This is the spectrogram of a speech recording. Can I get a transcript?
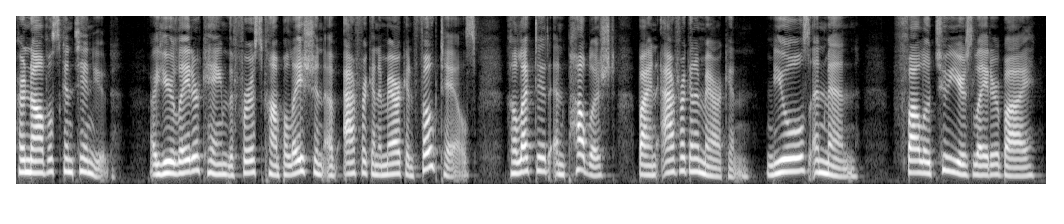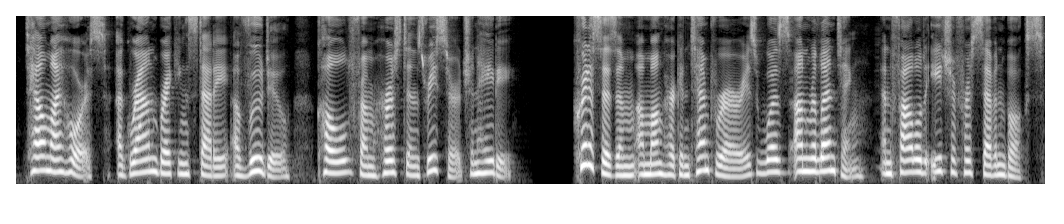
Her novels continued. A year later came the first compilation of African American folk tales collected and published by an African American, Mules and Men, followed two years later by Tell My Horse, a groundbreaking study of voodoo culled from Hurston's research in Haiti. Criticism among her contemporaries was unrelenting and followed each of her seven books.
